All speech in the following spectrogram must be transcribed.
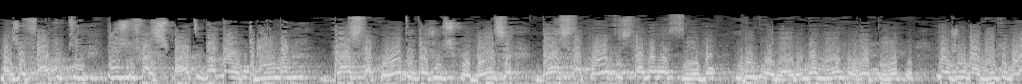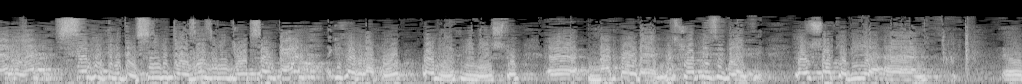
mas o fato é que isso faz parte da doutrina desta corte e da jurisprudência desta corte estabelecida no primeiro momento, repito, no julgamento do LE 135 328 São Paulo, que foi relator o ministro eh, Marco Aurélio. Mas, senhor presidente, eu só queria eh, eh,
